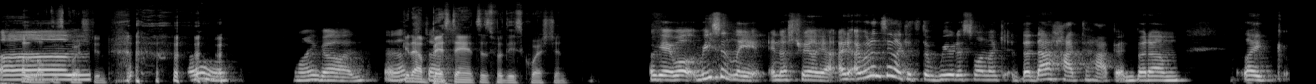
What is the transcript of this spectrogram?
I love this um, question. oh my god. That's Get our tough. best answers for this question. Okay, well, recently in Australia, I, I wouldn't say like it's the weirdest one, like that that had to happen, but um, like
